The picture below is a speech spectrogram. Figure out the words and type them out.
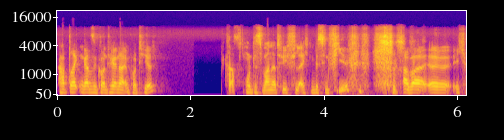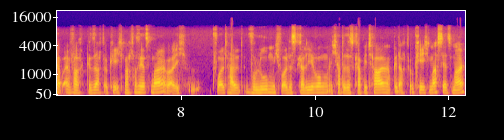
habe direkt einen ganzen Container importiert. Krass. Und es war natürlich vielleicht ein bisschen viel, aber äh, ich habe einfach gesagt, okay, ich mache das jetzt mal, weil ich wollte halt Volumen, ich wollte Skalierung, ich hatte das Kapital, habe gedacht, okay, ich mache es jetzt mal.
